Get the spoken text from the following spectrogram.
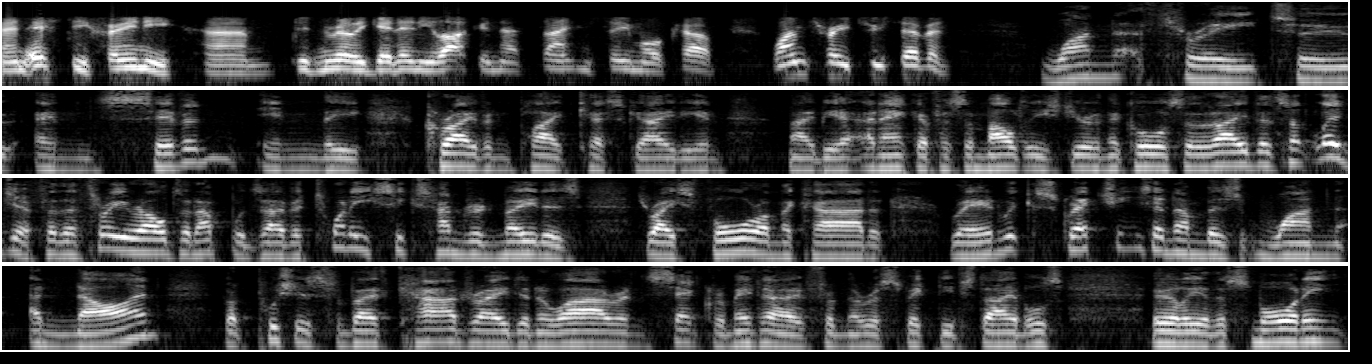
And Esty Feeney um, didn't really get any luck in that same Seymour Cup. 1 3 2 7 one, three, two, and seven in the Craven Plate Cascadian. Maybe an anchor for some multis during the course of the day. The St Leger for the three-year-olds and upwards over 2,600 metres. It's race four on the card at Randwick. Scratchings are numbers one and nine. Got pushes for both Cadre de Noir and Sacramento from the respective stables earlier this morning.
